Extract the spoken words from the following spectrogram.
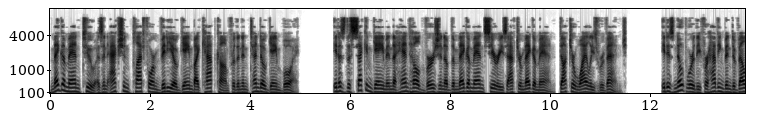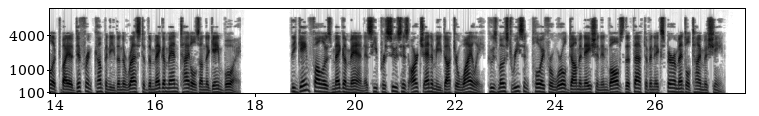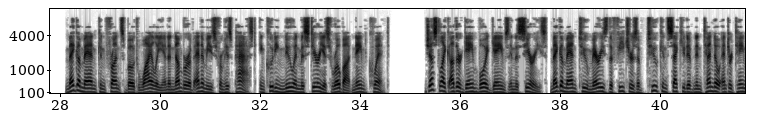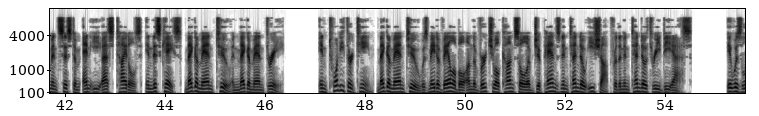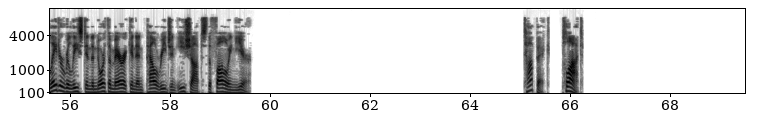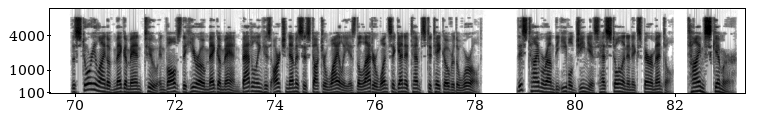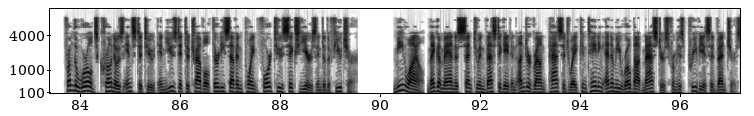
Mega Man 2 is an action platform video game by Capcom for the Nintendo Game Boy. It is the second game in the handheld version of the Mega Man series after Mega Man, Dr. Wily's Revenge. It is noteworthy for having been developed by a different company than the rest of the Mega Man titles on the Game Boy. The game follows Mega Man as he pursues his arch-enemy Dr. Wily, whose most recent ploy for world domination involves the theft of an experimental time machine. Mega Man confronts both Wily and a number of enemies from his past, including new and mysterious robot named Quint. Just like other Game Boy games in the series, Mega Man 2 marries the features of two consecutive Nintendo Entertainment System titles, in this case, Mega Man 2 and Mega Man 3. In 2013, Mega Man 2 was made available on the Virtual Console of Japan's Nintendo eShop for the Nintendo 3DS. It was later released in the North American and PAL region eShops the following year. Plot The storyline of Mega Man 2 involves the hero Mega Man battling his arch-nemesis Dr. Wily as the latter once again attempts to take over the world. This time around the evil genius has stolen an experimental time skimmer from the world's Chronos Institute and used it to travel 37.426 years into the future. Meanwhile, Mega Man is sent to investigate an underground passageway containing enemy robot masters from his previous adventures.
